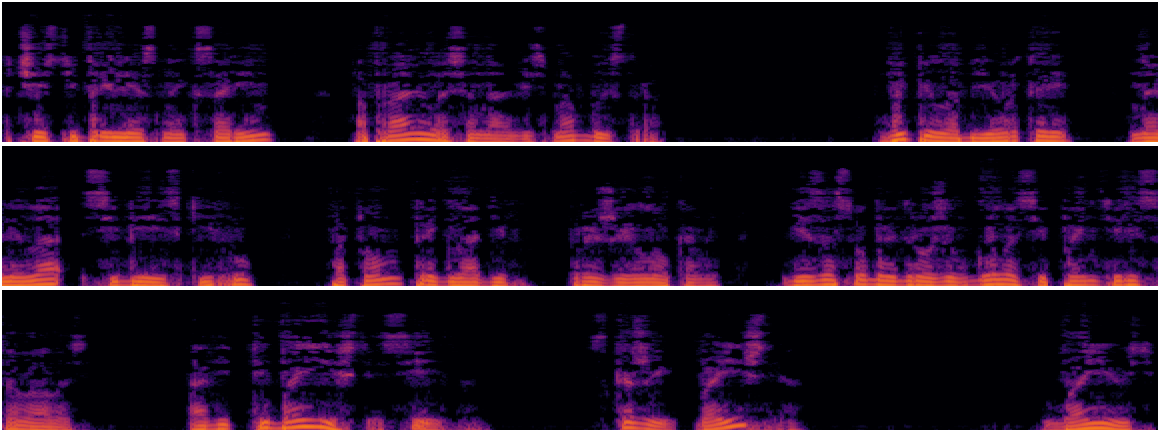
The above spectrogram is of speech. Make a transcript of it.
В чести прелестной Ксарин оправилась она весьма быстро. Выпила Бьортери, налила себе из кифу, Потом, пригладив рыжие локоны, без особой дрожи в голосе поинтересовалась. «А ведь ты боишься, Сейф? Скажи, боишься?» «Боюсь».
